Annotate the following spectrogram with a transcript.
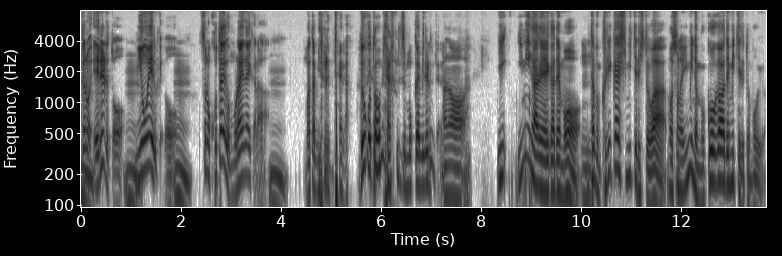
てのを得れると、うん見終えるけど、うん。その答えをもらえないから、うん。また見れるみたいな。どういうこと？みたいな感じでもう一回見れるみたいな。あの、い、意味がある映画でも、うん多分繰り返し見てる人は、もうその意味の向こう側で見てると思うよ。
